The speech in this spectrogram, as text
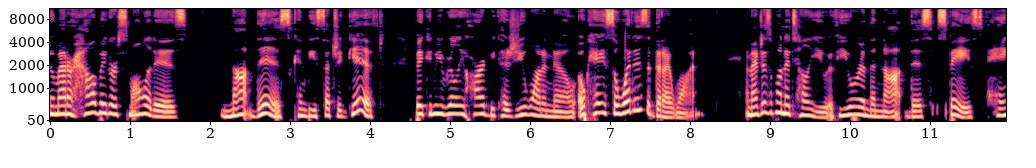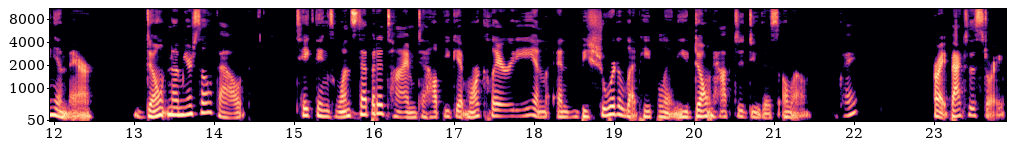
no matter how big or small it is, not this can be such a gift, but it can be really hard because you want to know, okay, so what is it that I want? And I just want to tell you if you are in the not this space, hang in there. Don't numb yourself out. Take things one step at a time to help you get more clarity and, and be sure to let people in. You don't have to do this alone. Okay. All right, back to the story.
